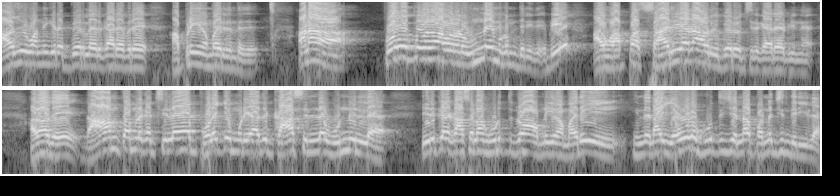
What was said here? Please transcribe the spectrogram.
ராஜீவ் காந்திங்கிற பேர்ல இருக்காரு இவர் அப்படிங்கிற மாதிரி இருந்தது. ஆனா போக போக அவரோட உண்மை முகம் தெரியுது. எப்படி? அவங்க அப்பா சரியா தான் அவருக்கு பேர் வச்சிருக்காரு அப்படின்னு. அதாவது நாம் தமிழர் கட்சியில பொழைக்க முடியாது காசு இல்ல ஒண்ணு இல்ல. இருக்கிற காசெல்லாம் கொடுத்துட்டோம் அப்படிங்கிற மாதிரி இந்த நாய் எவ்வளவு கொடுத்துச்சு என்ன பண்ணுச்சுன்னு தெரியல.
